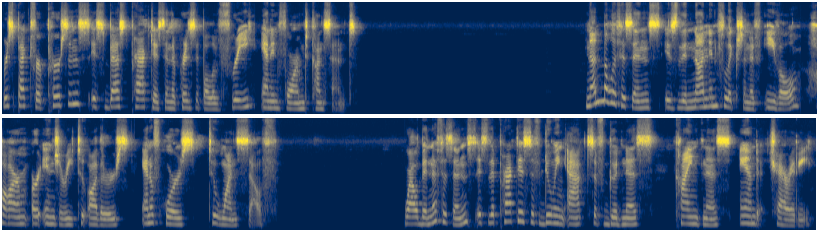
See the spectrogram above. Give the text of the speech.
Respect for persons is best practiced in the principle of free and informed consent. Non maleficence is the non infliction of evil, harm, or injury to others, and of course, to oneself. While beneficence is the practice of doing acts of goodness, kindness, and charity.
